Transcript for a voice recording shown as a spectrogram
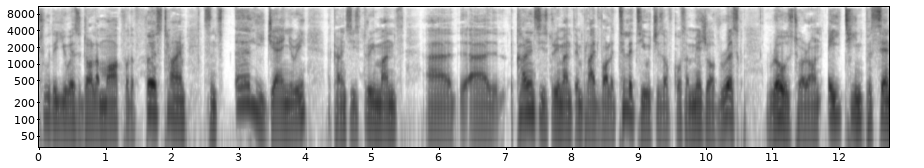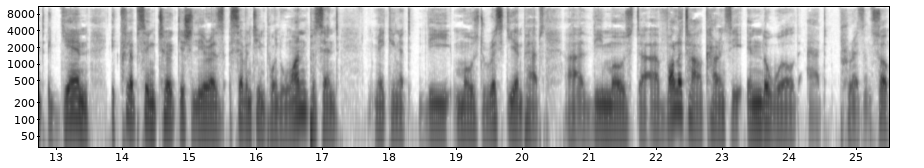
to the US dollar mark for the first time since early January. The currency's three month uh, uh, currency's three month implied volatility, which is of course a measure of risk, rose to around 18%, again eclipsing Turkish lira's 17.1%. Making it the most risky and perhaps uh, the most uh, volatile currency in the world at present. So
